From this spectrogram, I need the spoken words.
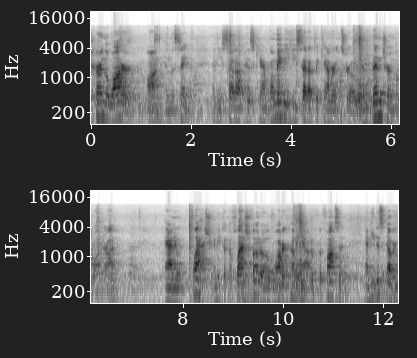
turned the water on in the sink and he set up his camera, well maybe he set up the camera and strobe and then turned the water on and it flashed and he took a flash photo of water coming out of the faucet and he discovered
